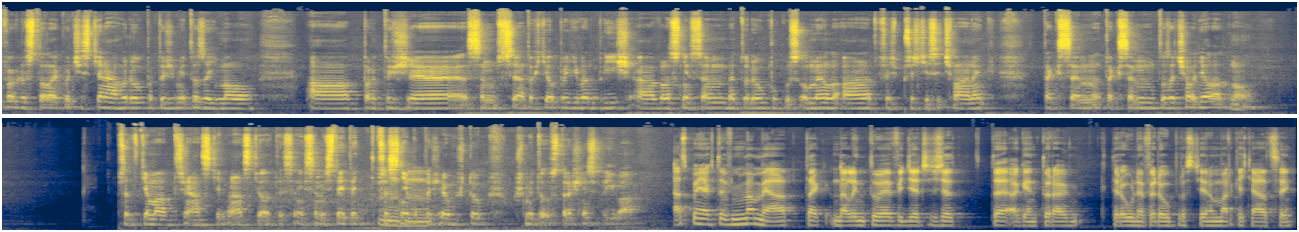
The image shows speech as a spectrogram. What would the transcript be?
fakt dostal jako čistě náhodou, protože mě to zajímalo a protože jsem se na to chtěl podívat blíž a vlastně jsem metodou pokus omyl a přeš, přečti si článek, tak jsem, tak jsem to začal dělat, no. Před těma 13-12 lety se nejsem jistý teď přesně, mm-hmm. protože už, to, už mi to strašně splývá. Aspoň jak to vnímám já, tak na Lintu je vidět, že to je agentura, kterou nevedou prostě jenom marketáci,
